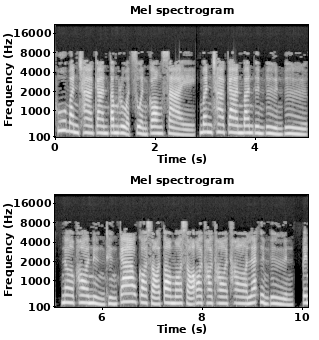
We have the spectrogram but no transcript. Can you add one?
ผู้บัญชาการตำรวจส่วนกองใส่ บัญชาการบันอื่นๆอือนพ1ถึง9กสตมสอททท และอื่นๆ เป็น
